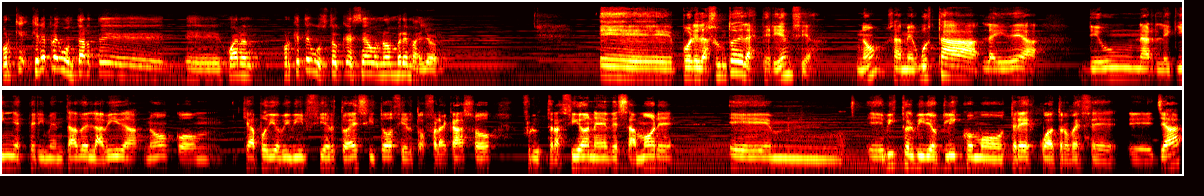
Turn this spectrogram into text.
Porque quería preguntarte, eh, Juan, ¿por qué te gustó que sea un hombre mayor? Eh, por el asunto de la experiencia, ¿no? O sea, me gusta la idea de un arlequín experimentado en la vida, ¿no? Con, que ha podido vivir cierto éxito, ciertos fracasos, frustraciones, desamores. Em, he visto el videoclip como tres, cuatro veces eh, ya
